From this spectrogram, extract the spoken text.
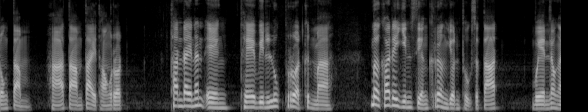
ลงต่ำหาตามใต้ท้องรถ ทันใดนั้นเอง เทวินลุกพรวดขึ้นมา เมื่อเขาได้ยินเสียงเครื่องยนต์ถูกสตาร์ท เวนแล้วไง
